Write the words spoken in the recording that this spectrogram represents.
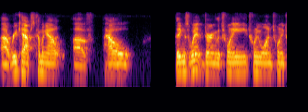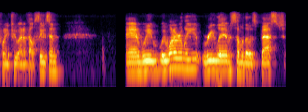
uh, recaps coming out of how things went during the 2021 2022 NFL season and we we want to really relive some of those best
